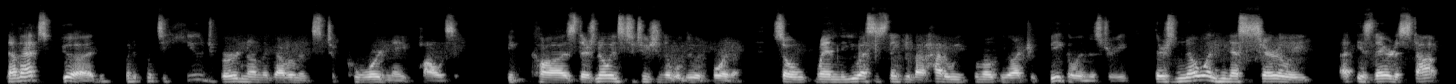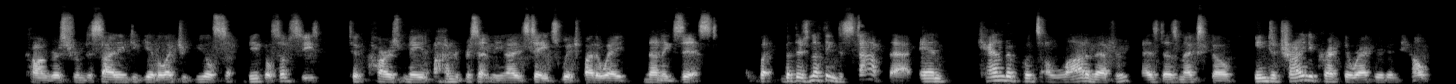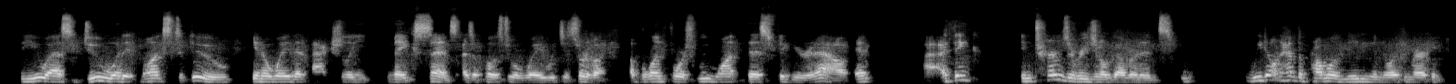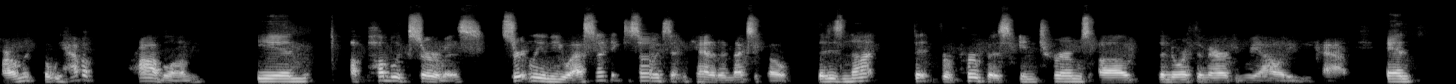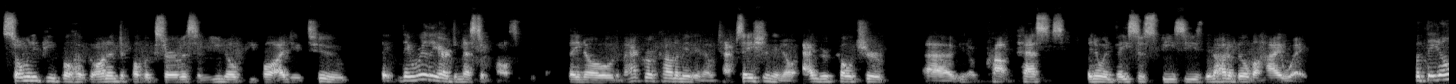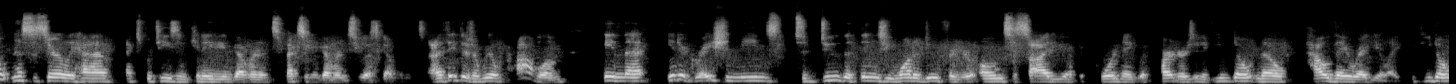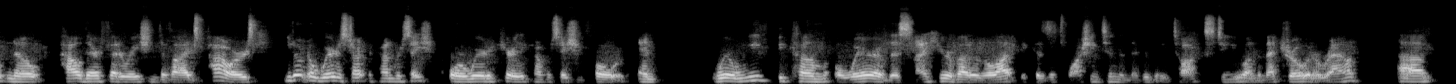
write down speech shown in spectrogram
Now, that's good, but it puts a huge burden on the governments to coordinate policy because there's no institution that will do it for them. So, when the US is thinking about how do we promote the electric vehicle industry, there's no one who necessarily uh, is there to stop Congress from deciding to give electric vehicle subsidies to cars made 100% in the United States, which, by the way, none exist. But, but there's nothing to stop that. And Canada puts a lot of effort, as does Mexico, into trying to correct the record and help the US do what it wants to do in a way that actually makes sense, as opposed to a way which is sort of a, a blunt force, we want this, figure it out. And I think in terms of regional governance, we don't have the problem of needing a North American parliament, but we have a problem in a public service, certainly in the US, and I think to some extent in Canada and Mexico, that is not fit for purpose in terms of the North American reality we have. And so many people have gone into public service, and you know people, I do too. They, they really are domestic policy people. They know the macroeconomy, they know taxation, they know agriculture, uh, you know crop pests, they know invasive species, they know how to build a highway but they don't necessarily have expertise in Canadian governance, Mexican governance, US governance. I think there's a real problem in that integration means to do the things you want to do for your own society, you have to coordinate with partners. And if you don't know how they regulate, if you don't know how their federation divides powers, you don't know where to start the conversation or where to carry the conversation forward. And where we've become aware of this, and I hear about it a lot because it's Washington and everybody talks to you on the metro and around. Um,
